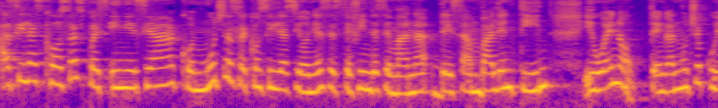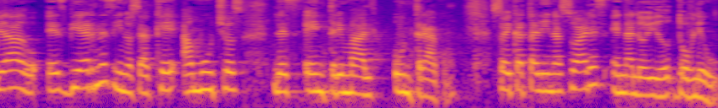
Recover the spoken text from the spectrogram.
Así las cosas, pues inicia con muchas reconciliaciones este fin de semana de San Valentín y bueno, tengan mucho cuidado, es viernes y no sea que a muchos les entre mal un trago. Soy Catalina Suárez en Al Oído W.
